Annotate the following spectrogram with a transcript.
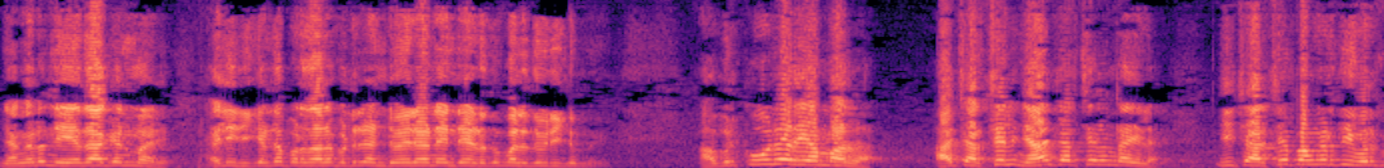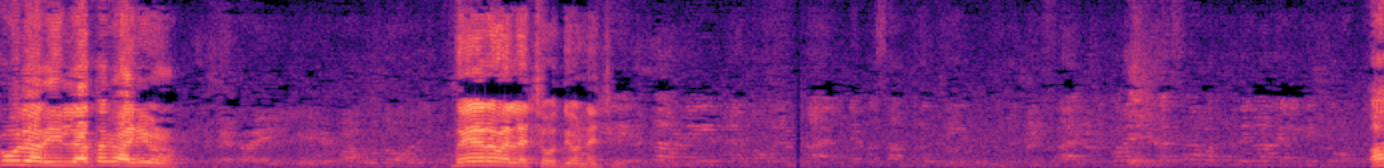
ഞങ്ങളുടെ നേതാക്കന്മാർ അതിലിരിക്കേണ്ട പ്രധാനപ്പെട്ട രണ്ടുപേരാണ് എന്റെ ഇടതും വലതും ഇരിക്കുന്നത്. അവർക്ക് പോലും അറിയാൻ പാടില്ല. ആ ചർച്ചയിൽ ഞാൻ ചർച്ചയിലുണ്ടായില്ല. ഈ ചർച്ചയിൽ പങ്കെടുത്ത് ഇവർക്ക് പോലും അറിയില്ലാത്ത കാര്യമാണ്. വേറെ വല്ല ചോദ്യം ഉണ്ടെങ്കിൽ ആ.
